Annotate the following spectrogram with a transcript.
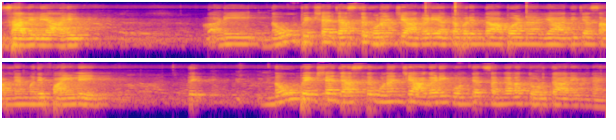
झालेली आहे. आणि नऊ पेक्षा जास्त गुणांची आघाडी आतापर्यंत आपण या आधीच्या सामन्यांमध्ये पाहिले. नऊ पेक्षा जास्त गुणांची आघाडी कोणत्याच संघाला तोडता आलेली नाही.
